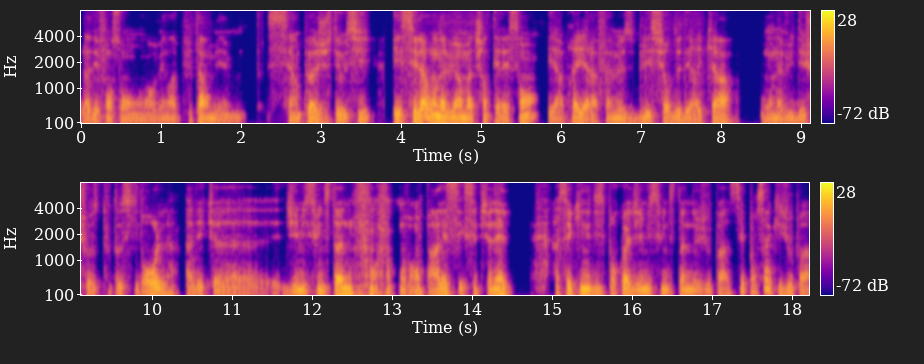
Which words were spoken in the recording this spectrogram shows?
La défense, on en reviendra plus tard, mais c'est un peu ajusté aussi. Et c'est là où on a vu un match intéressant. Et après, il y a la fameuse blessure de Derek où on a vu des choses tout aussi drôles avec euh, Jamie Winston. on va en parler, c'est exceptionnel. À ceux qui nous disent pourquoi Jamie Winston ne joue pas, c'est pour ça qu'il joue pas.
